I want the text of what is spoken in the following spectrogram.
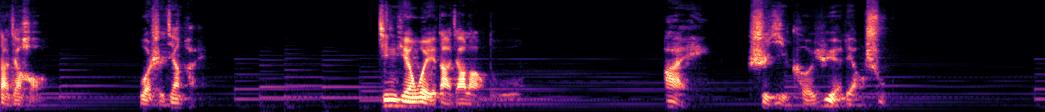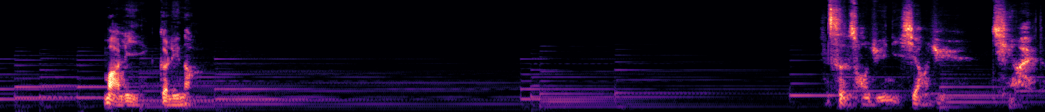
大家好，我是江海。今天为大家朗读《爱是一棵月亮树》，玛丽·格丽娜。自从与你相遇，亲爱的，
